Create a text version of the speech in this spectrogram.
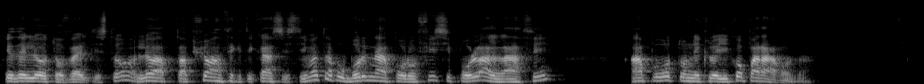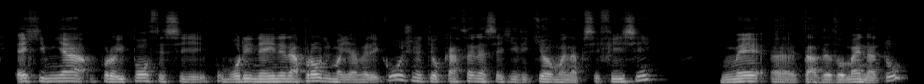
και δεν λέω το βέλτιστο, λέω από τα πιο ανθεκτικά συστήματα που μπορεί να απορροφήσει πολλά λάθη από τον εκλογικό παράγοντα. Έχει μια προϋπόθεση που μπορεί να είναι ένα πρόβλημα για μερικούς, είναι ότι ο καθένας έχει δικαίωμα να ψηφίσει με ε, τα δεδομένα του.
